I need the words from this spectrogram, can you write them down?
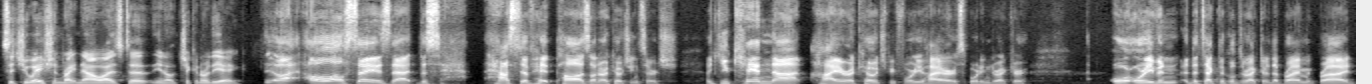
situation right now as to you know chicken or the egg. You know, I- all I'll say is that this has to have hit pause on our coaching search. Like you cannot hire a coach before you hire a sporting director, or or even the technical director that Brian McBride,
